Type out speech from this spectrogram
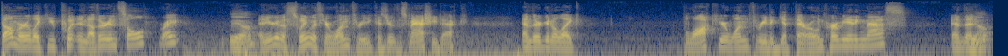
dumber, like you put another Ensoul, right? Yeah. and you're gonna swing with your one three because you're the smashy deck, and they're gonna like block your one three to get their own permeating mass, and then Yep.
